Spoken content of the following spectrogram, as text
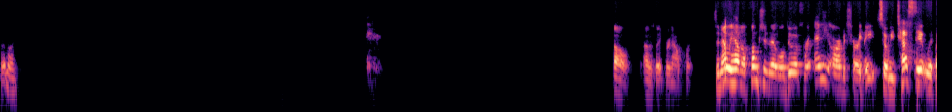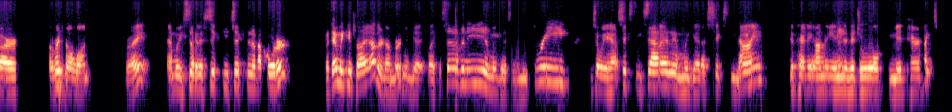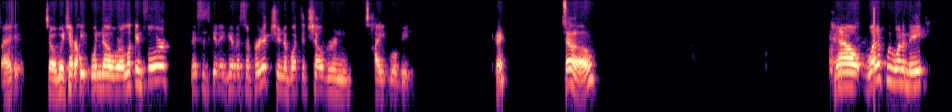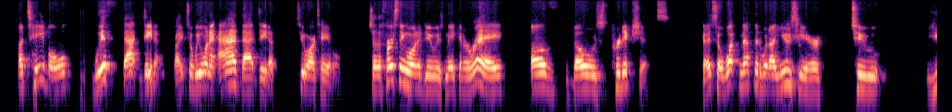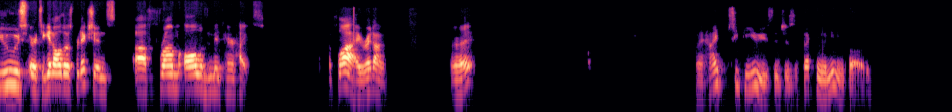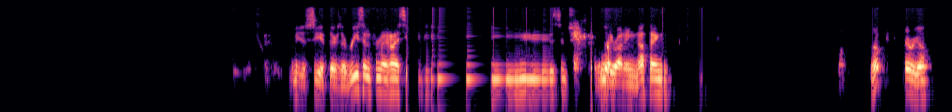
Come on. Oh, I was waiting for an output. So now we have a function that will do it for any arbitrary date. So we test it with our original one, right? And we still get a 66 and a quarter. But then we can try other numbers. We get like a 70 and we get a 73. So we have 67 and we get a 69, depending on the individual mid-parent heights, right? So whichever window we're looking for, this is going to give us a prediction of what the children's height will be. Okay. So Now, what if we want to make a table with that data, right? So we want to add that data to our table. So the first thing we want to do is make an array of those predictions. Okay, so what method would I use here to use or to get all those predictions uh, from all of the mid-parent heights? Apply right on. All right. My high CPU usage is affecting the meeting quality. Let me just see if there's a reason for my high CPU usage. Really running nothing. Oh, there we go.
